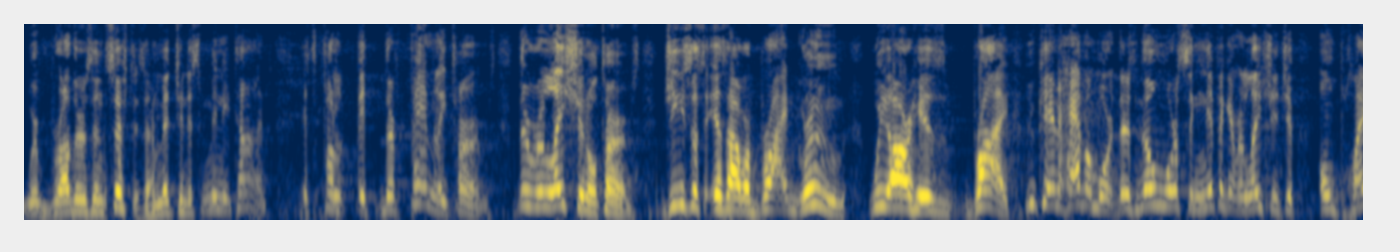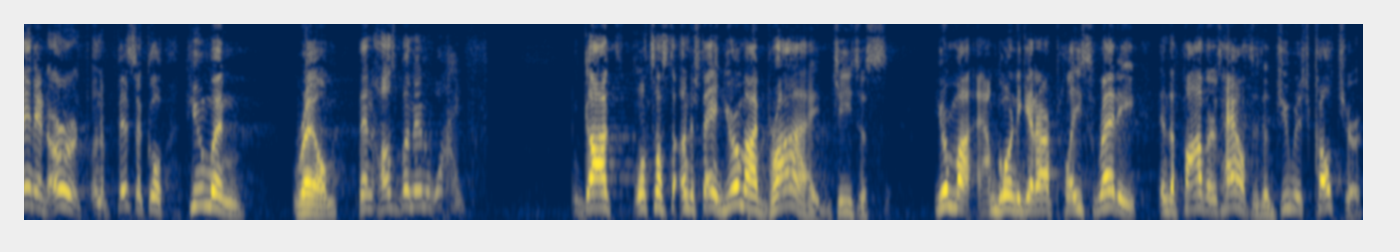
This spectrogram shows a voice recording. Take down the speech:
We're brothers and sisters. I mentioned this many times. It's for, it, they're family terms. They're relational terms. Jesus is our bridegroom. We are his bride. You can't have a more, there's no more significant relationship on planet earth, on a physical human realm, than husband and wife. God wants us to understand, you're my bride, Jesus. You're my, I'm going to get our place ready in the Father's house. It's a Jewish culture.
